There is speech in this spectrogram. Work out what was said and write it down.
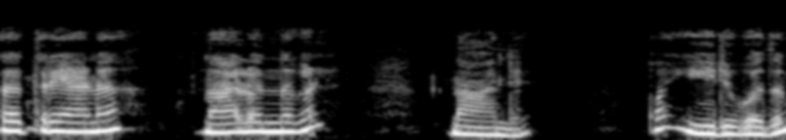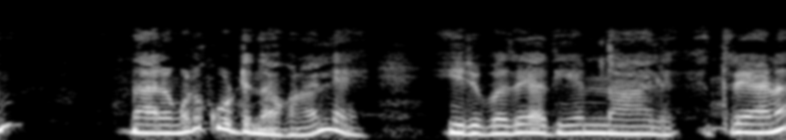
അതെത്രയാണ്? നാലൊന്നുകൾ? നാല്. അപ്പോൾ ഇരുപതും നാലും കൂടെ കൂട്ടി നോക്കണം അല്ലേ? ഇരുപത് അധികം നാല്. എത്രയാണ്?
